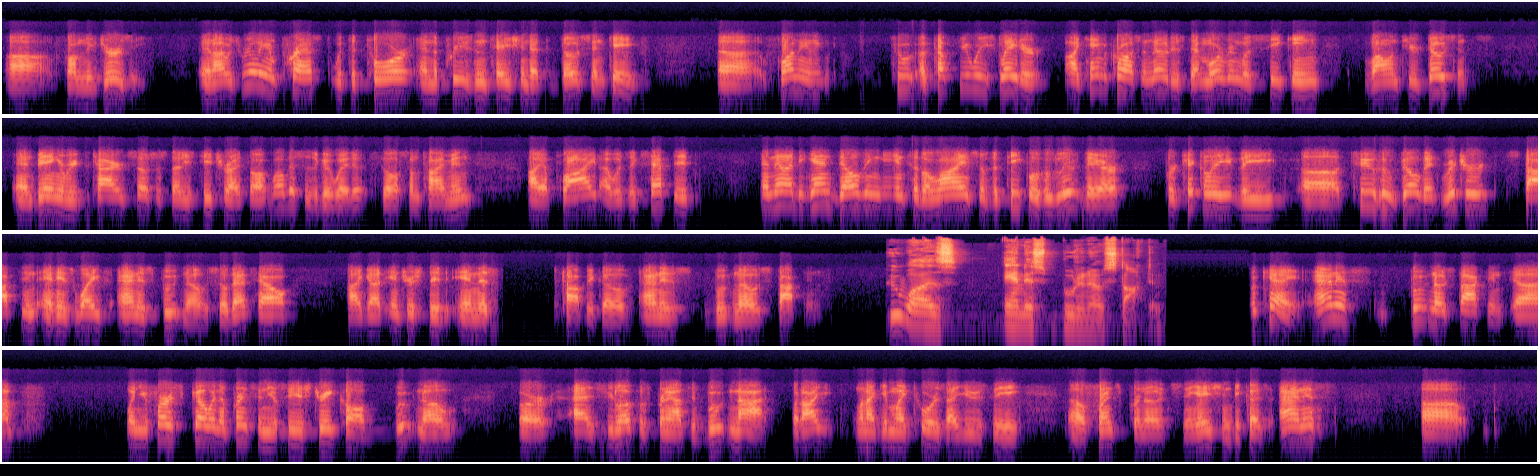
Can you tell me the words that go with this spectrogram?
uh, from New Jersey. And I was really impressed with the tour and the presentation that the docent gave. Uh, funny, two, a couple few weeks later, I came across a notice that Morven was seeking volunteer docents. And being a retired social studies teacher, I thought, well, this is a good way to fill some time in. I applied, I was accepted, and then I began delving into the lives of the people who lived there, particularly the uh, two who built it, Richard Stockton and his wife, Annis Boudinot. So that's how I got interested in this topic of Annis Boudinot Stockton. Who was Annis Boudinot Stockton? Okay, Annis Boudinot Stockton. Uh, when you first go into Princeton, you'll see a street called Boudinot, or as you locals pronounce it, Boutnot. But I, when I give my tours, I use the uh, French pronunciation because Annis uh,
